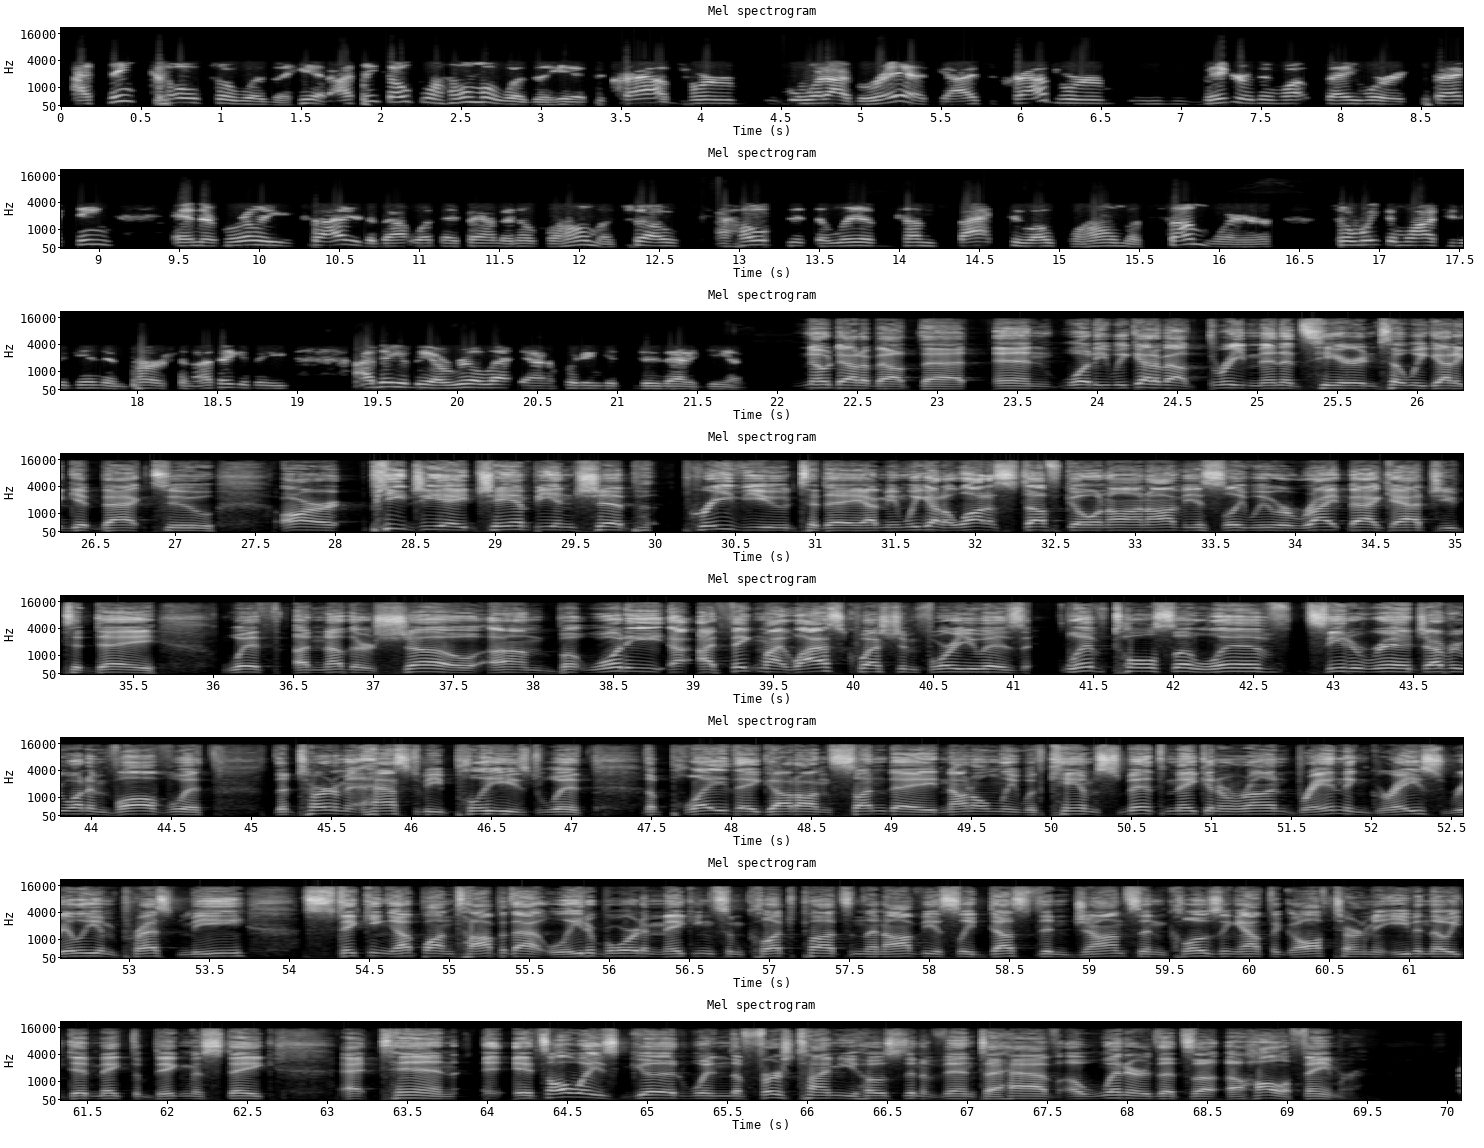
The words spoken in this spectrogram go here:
I think Tulsa was a hit. I think Oklahoma was a hit. The crowds were what I've read, guys. The crowds were bigger than what they were expecting and they're really excited about what they found in Oklahoma. So I hope that the LIV comes back to Oklahoma somewhere so we can watch it again in person. I think it'd be, I think it'd be a real letdown if we didn't get to do that again. No doubt about that. And Woody, we got about three minutes here until we got to get back to our PGA Championship preview today. I mean, we got a lot of stuff going on. Obviously, we were right back at you today with another show. Um, but Woody, I think my last question for you is LIV Tulsa, LIV Cedar Ridge, everyone involved with the tournament has to be pleased with the play they got on Sunday, not only with Cam Smith making a run, Branden Grace really impressed me, sticking up on top of that leaderboard and making some clutch putts, and then obviously Dustin Johnson closing out the golf tournament, even though he did make the big mistake at 10. It's always good when the first time you host an event to have a winner that's a, a Hall of Famer.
